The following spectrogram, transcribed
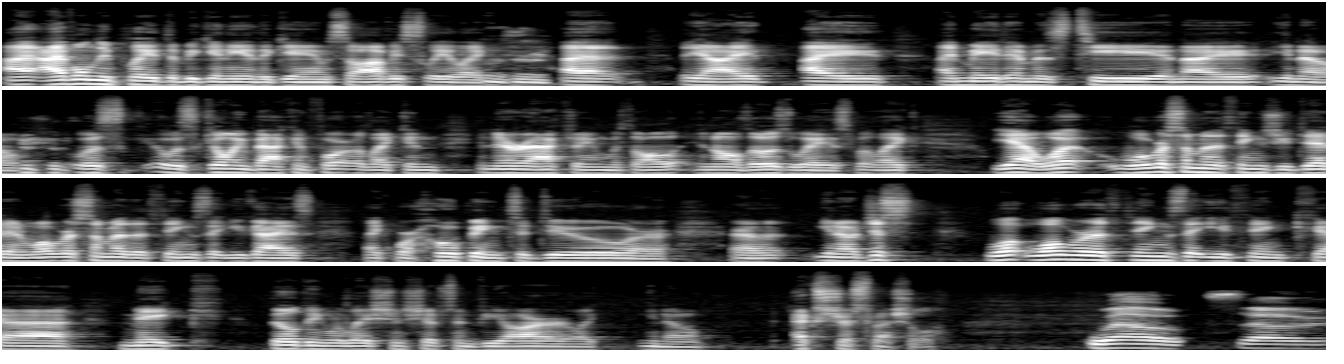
I have only played the beginning of the game, so obviously like mm-hmm. uh, you know, I I I made him his tea, and I you know was was going back and forth like in, in interacting with all in all those ways. But like yeah, what what were some of the things you did, and what were some of the things that you guys like were hoping to do, or, or you know, just what what were things that you think uh, make building relationships in VR like you know extra special? Well, so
